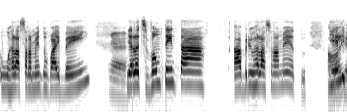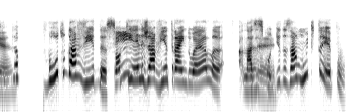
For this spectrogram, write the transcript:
um relacionamento não vai bem, É. e ela disse, vamos tentar abrir o relacionamento. E ele olha. fica puto da vida. Só que Sim. ele já vinha traindo ela nas É. escondidas há muito tempo.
